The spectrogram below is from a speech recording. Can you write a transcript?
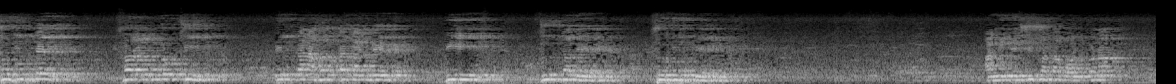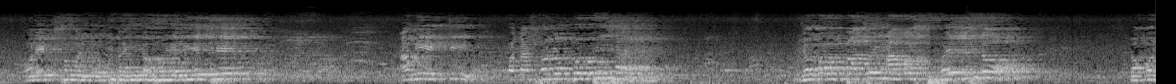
শহীদদের করছি পিলকানা হত্যাকাণ্ডের বীর যোদ্ধাদের শহীদকে আমি বেশি কথা বলব না। অনেক সময় অতিবাহিত হয়ে গিয়েছে। আমি একটি কথা স্মরণ করতে চাই। যখন পাঁচই আগস্ট হয়েছিল, তখন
